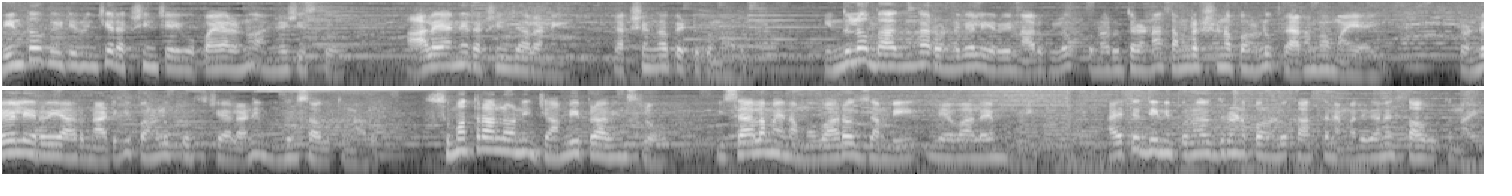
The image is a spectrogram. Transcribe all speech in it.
దీంతో వీటి నుంచి రక్షించే ఉపాయాలను అన్వేషిస్తూ ఆలయాన్ని రక్షించాలని లక్ష్యంగా పెట్టుకున్నారు. ఇందులో భాగంగా రెండు వేల ఇరవై నాలుగులో పునరుద్ధరణ సంరక్షణ పనులు ప్రారంభమయ్యాయి. రెండు వేల ఇరవై ఆరు నాటికి పనులు పూర్తి చేయాలని ముందుకు సాగుతున్నారు. సుమత్రాలోని జాంబీ ప్రావిన్స్లో విశాలమైన మువారో జంబీ దేవాలయం ఉంది. అయితే దీని పునరుద్ధరణ పనులు కాస్త నెమ్మదిగానే సాగుతున్నాయి.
